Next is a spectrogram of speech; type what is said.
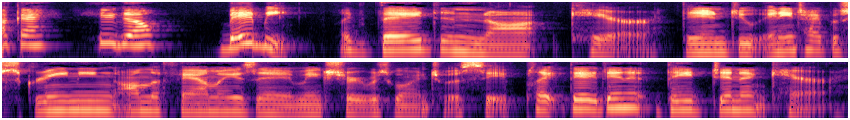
okay, here you go, baby. Like they did not care. They didn't do any type of screening on the families. They didn't make sure it was going to a safe place. They didn't. They didn't care.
